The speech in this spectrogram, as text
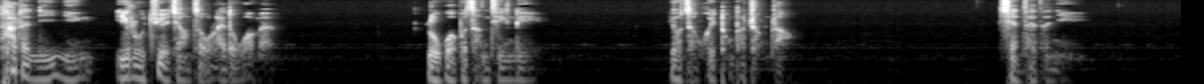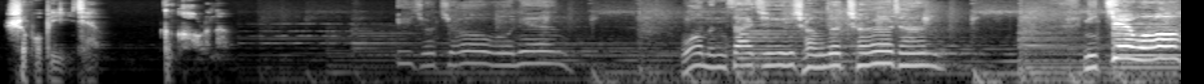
踏着泥泞一路倔强走来的我们，如果不曾经历，又怎会懂得成长？现在的你，是否比以前更好了呢？一九九五年，我们在机场的车站，你借我，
